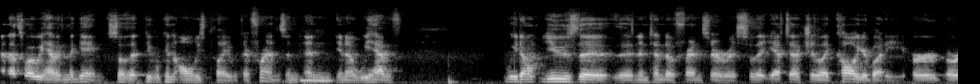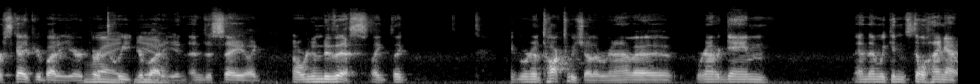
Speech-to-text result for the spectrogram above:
and that's why we have it in the game, so that people can always play with their friends. And Mm-hmm. and you know we have. We don't use the, the Nintendo friend service so that you have to actually like call your buddy or, or Skype your buddy or, Right, or tweet your yeah. buddy and, and just say like, oh, we're gonna do this. Like, like like, we're gonna talk to each other. We're gonna have a we're gonna have a game, and then we can still hang out.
